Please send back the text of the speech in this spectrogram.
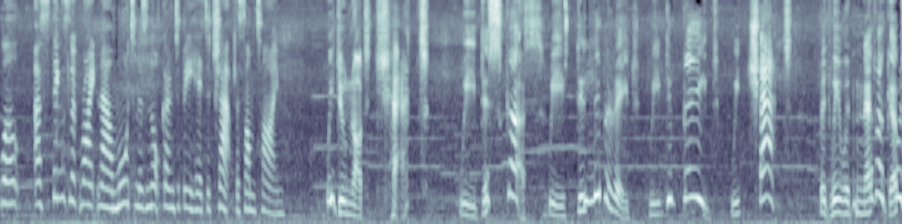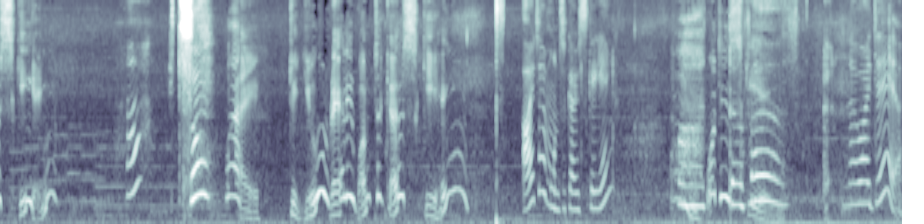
Well, as things look right now, Mortimer's not going to be here to chat for some time. We do not chat. We discuss. We deliberate. We debate. We chat. But we would never go skiing. Huh? Co? Why? Do you really want to go skiing? I don't want to go skiing. What What is the skiing? fuck? No idea.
